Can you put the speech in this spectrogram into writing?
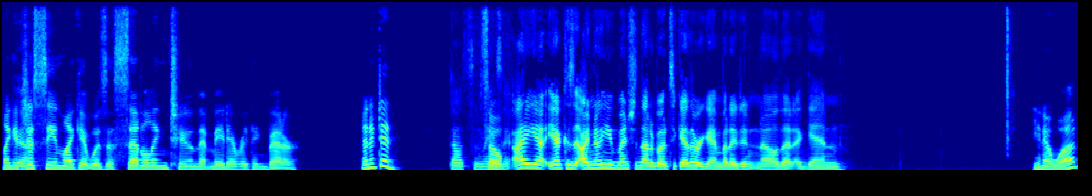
like it just seemed like it was a settling tune that made everything better and it did That's amazing. So-. I yeah, yeah, because I know you've mentioned that about Together Again, but I didn't know that again. you know what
